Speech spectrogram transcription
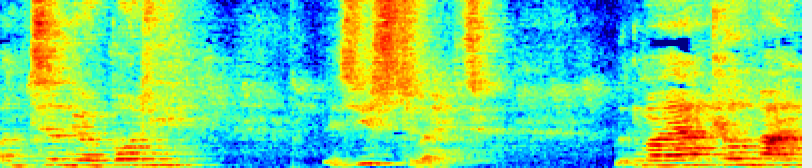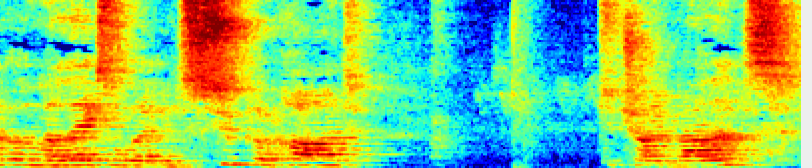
until your body is used to it. Look at my ankle, my ankle and my legs are working super hard to try and balance.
